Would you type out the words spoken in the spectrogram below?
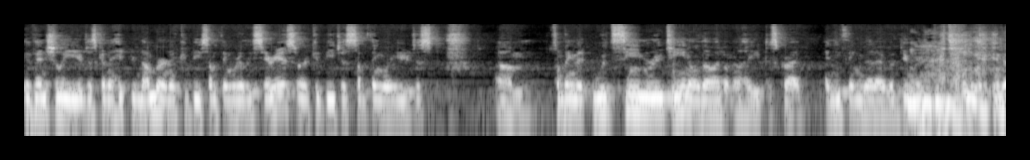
eventually you're just going to hit your number, and it could be something really serious, or it could be just something where you're just um, something that would seem routine. Although I don't know how you describe anything that I would do routine.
